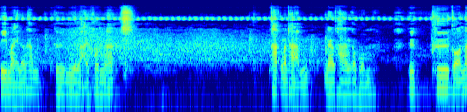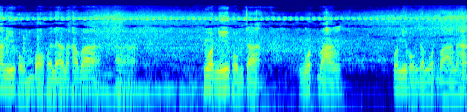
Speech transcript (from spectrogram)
ปีใหม่แล้วนะครับ คือมีหลายคนนะฮะทักมาถามแนวทางกับผม คือคือก่อนหน้านี้ผมบอกไว้แล้วนะครับว่าอ่างวดนี้ผมจะงดวางงวดนี้ผมจะงดวางนะฮะ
